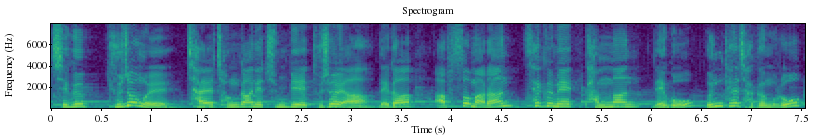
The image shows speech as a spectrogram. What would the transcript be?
지급 규정을 잘 정관에 준비해 두셔야 내가 앞서 말한 세금의 반만 내고 은퇴 자금으로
